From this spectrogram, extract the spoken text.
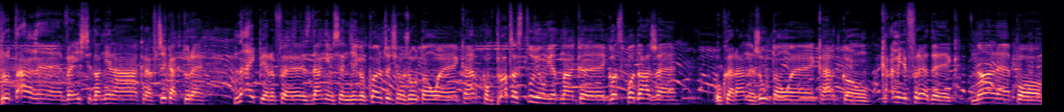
brutalne wejście Daniela Krawczyka, które najpierw e, zdaniem sędziego kończy się żółtą e, kartką. Protestują jednak e, gospodarze. Ukarany żółtą kartką Kamil Fredyk. No ale po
